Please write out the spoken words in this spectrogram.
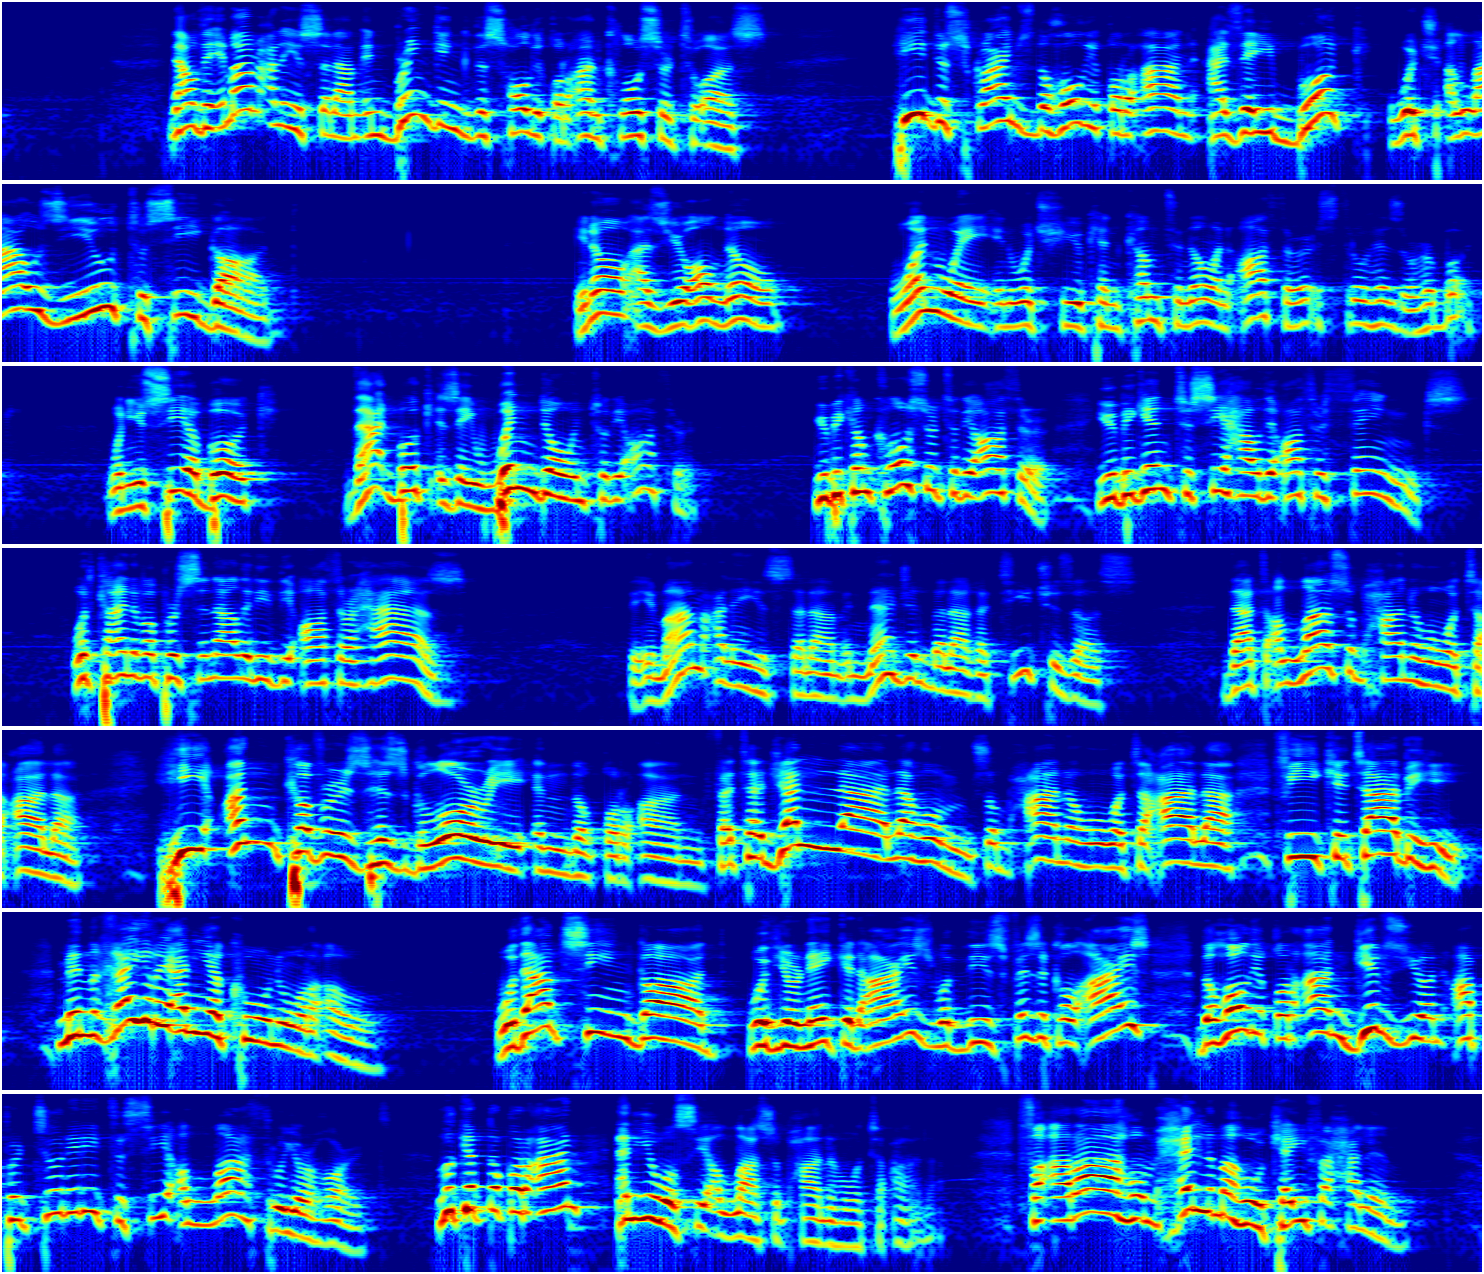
Now, the Imam alayhi in bringing this Holy Quran closer to us, he describes the Holy Quran as a book which allows you to see God. You know, as you all know, one way in which you can come to know an author is through his or her book. When you see a book, that book is a window into the author. You become closer to the author. You begin to see how the author thinks, what kind of a personality the author has. The Imam alayhi salam in Nahj al-Balagha teaches us that Allah subhanahu wa ta'ala he uncovers his glory in the Quran. فتجلى لهم سبحانه وتعالى في كتابه من غير أن يكونوا رأوه Without seeing God with your naked eyes, with these physical eyes, the Holy Quran gives you an opportunity to see Allah through your heart. Look at the Quran and you will see Allah subhanahu wa ta'ala. فأراهم حلمه كيف حلم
